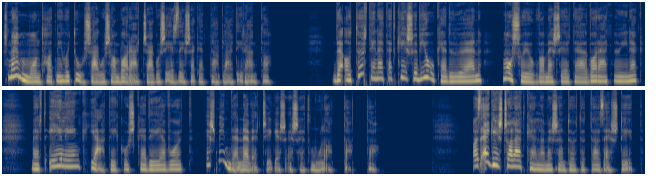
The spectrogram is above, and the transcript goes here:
és nem mondhatni, hogy túlságosan barátságos érzéseket táplált iránta. De a történetet később jókedvűen, mosolyogva mesélte el barátnőinek, mert élénk, játékos kedélye volt, és minden nevetséges eset mulattatta. Az egész család kellemesen töltötte az estét.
